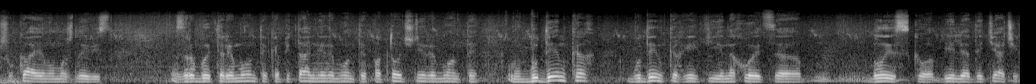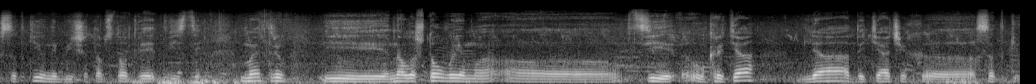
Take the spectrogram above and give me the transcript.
шукаємо можливість зробити ремонти, капітальні ремонти, поточні ремонти в будинках, будинках, які знаходяться близько біля дитячих садків, не більше там 100-200 метрів, і налаштовуємо е, ці укриття для дитячих е, садків.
